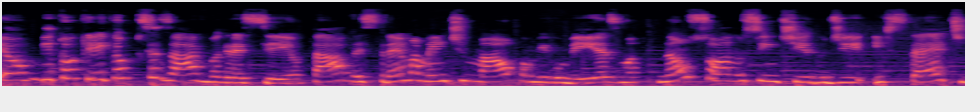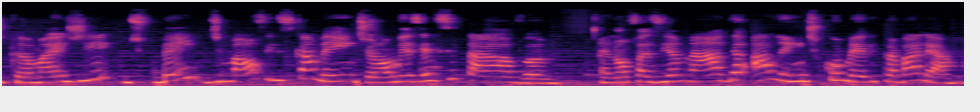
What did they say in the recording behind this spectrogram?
eu me toquei que eu precisava emagrecer. Eu tava extremamente mal comigo mesma, não só no sentido de estética, mas de, de bem de mal fisicamente. Eu não me exercitava, eu não fazia nada além de comer e trabalhar.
